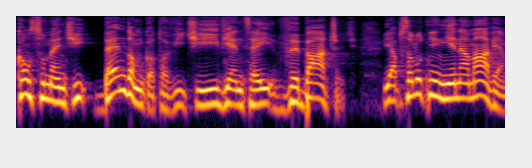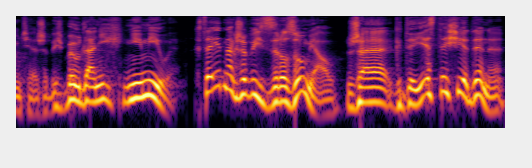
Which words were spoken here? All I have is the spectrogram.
konsumenci będą gotowi ci więcej wybaczyć. I absolutnie nie namawiam cię, żebyś był dla nich niemiły. Chcę jednak, żebyś zrozumiał, że gdy jesteś jedyny,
